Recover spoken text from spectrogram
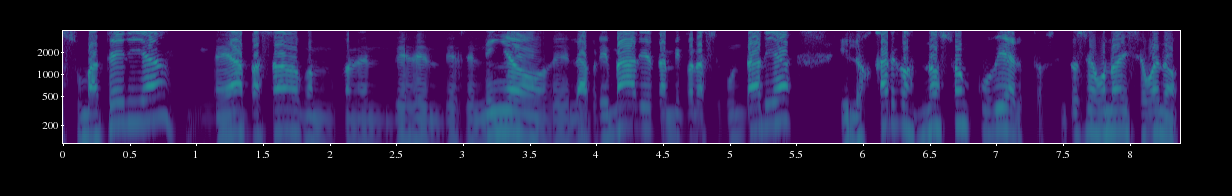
su materia. Me ha pasado con, desde, el, desde el niño de la primaria, también con la secundaria, y los cargos no son cubiertos. Entonces uno dice, bueno,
